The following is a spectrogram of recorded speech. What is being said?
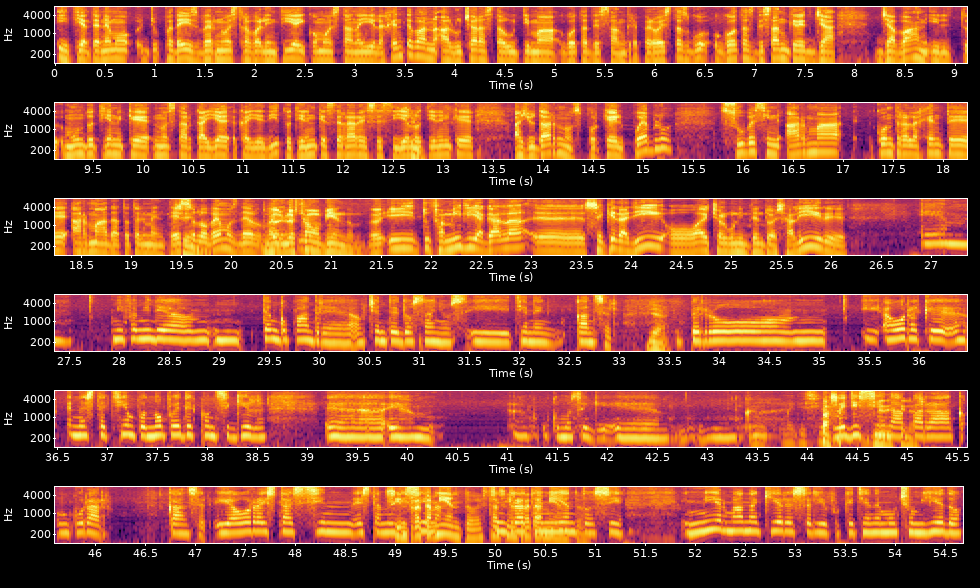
Y tien- tenemos, yo- podéis ver nuestra valentía y cómo están ahí. La gente va a luchar hasta última gota de sangre, pero estas go- gotas de sangre ya, ya van y el mundo tiene que no estar calla- calladito, tienen que cerrar ese cielo, tienen que ayudarnos, porque el pueblo sube sin arma contra la gente armada totalmente. Eso lo vemos de Lo, lo estamos viendo. ¿Y tu familia, Gala, eh, se queda allí o ha hecho algún intento de salir? Eh, Em, mi familia, mm, tengo padre, 82 años y tiene cáncer, ya. pero mm, y ahora que en este tiempo no puede conseguir eh, eh, ¿cómo se eh, Medicina. Para curar cáncer y ahora está sin esta Sin medicina. tratamiento, está sin tratamiento. sí. Mi hermana quiere salir porque tiene mucho miedo,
